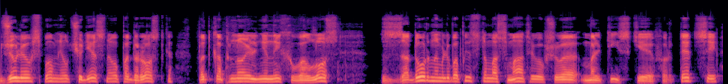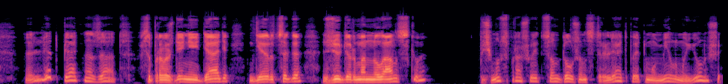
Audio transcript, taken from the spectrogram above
Джулио вспомнил чудесного подростка под копной льняных волос, с задорным любопытством осматривавшего мальтийские фортеции лет пять назад в сопровождении дяди, герцога Зюдерманландского. Почему, спрашивается, он должен стрелять по этому милому юноше,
